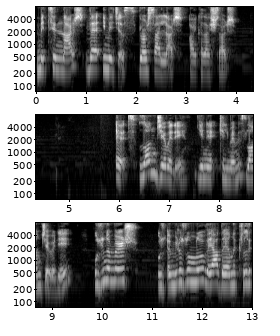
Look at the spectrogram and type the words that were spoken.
metinler ve images, görseller arkadaşlar. Evet, longevity, yeni kelimemiz longevity. Uzun ömür, uz- ömür uzunluğu veya dayanıklılık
